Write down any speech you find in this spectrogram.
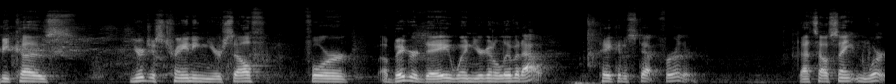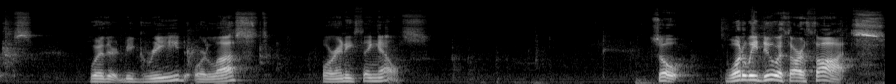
because you're just training yourself for a bigger day when you're going to live it out. Take it a step further. That's how Satan works whether it be greed or lust or anything else. So, what do we do with our thoughts?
